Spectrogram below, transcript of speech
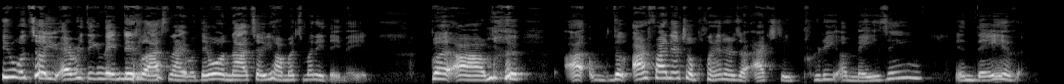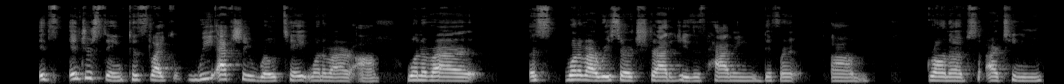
people will tell you everything they did last night, but they will not tell you how much money they made. But um, I, the, our financial planners are actually pretty amazing, and they have. It's interesting because like we actually rotate one of our um one of our one of our research strategies is having different um grown-ups our team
